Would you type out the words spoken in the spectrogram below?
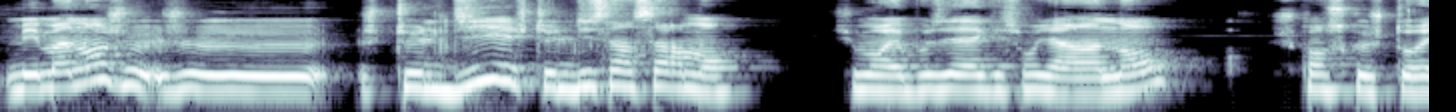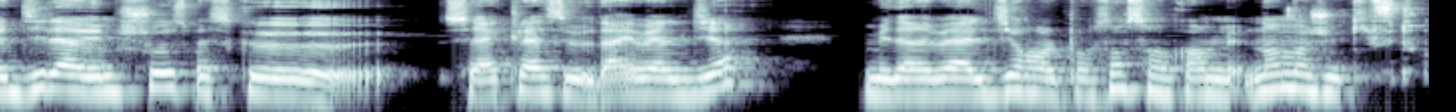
Mais maintenant, je, je, je te le dis et je te le dis sincèrement. Tu m'aurais posé la question il y a un an. Je pense que je t'aurais dit la même chose parce que c'est la classe d'arriver à le dire. Mais d'arriver à le dire en le pensant, c'est encore mieux. Non, moi, je kiffe tout.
